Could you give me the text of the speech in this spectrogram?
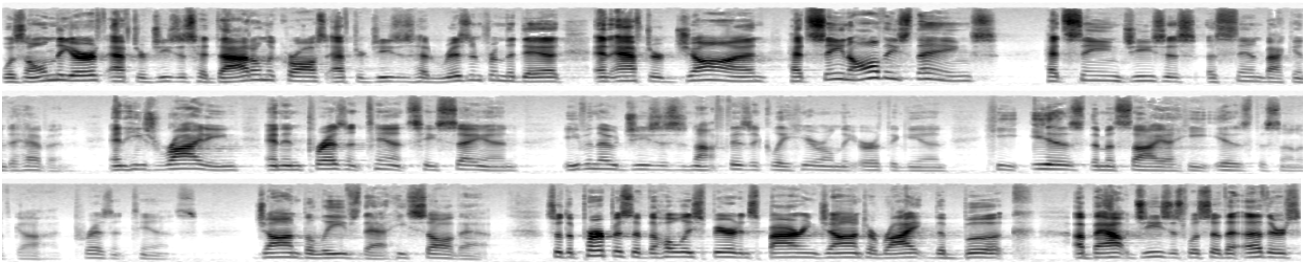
was on the earth, after Jesus had died on the cross, after Jesus had risen from the dead, and after John had seen all these things, had seen Jesus ascend back into heaven. And he's writing, and in present tense, he's saying, even though Jesus is not physically here on the earth again, he is the Messiah, he is the Son of God. Present tense. John believes that, he saw that. So, the purpose of the Holy Spirit inspiring John to write the book about Jesus was so that others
